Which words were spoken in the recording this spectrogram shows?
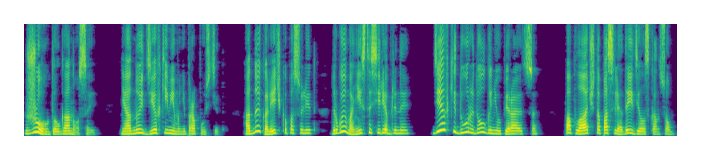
«Жог долгоносый. Ни одной девки мимо не пропустит. Одной колечко посулит, другой манисты серебряные. Девки, дуры, долго не упираются. Поплачут, после, да и дело с концом.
